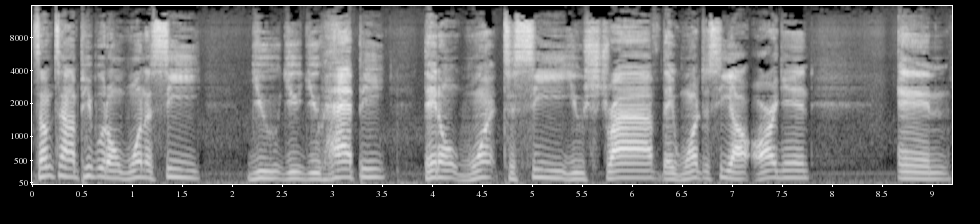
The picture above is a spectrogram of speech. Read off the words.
sometimes people don't want to see you you you happy. They don't want to see you strive. They want to see y'all arguing, and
